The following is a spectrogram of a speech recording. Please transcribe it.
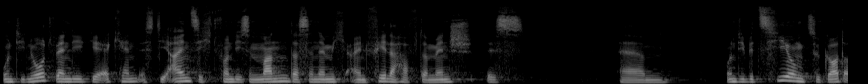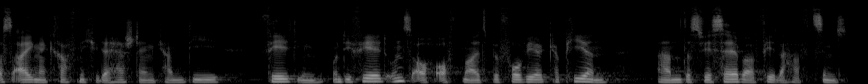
Und die notwendige Erkenntnis, die Einsicht von diesem Mann, dass er nämlich ein fehlerhafter Mensch ist ähm, und die Beziehung zu Gott aus eigener Kraft nicht wiederherstellen kann, die fehlt ihm. Und die fehlt uns auch oftmals, bevor wir kapieren, ähm, dass wir selber fehlerhaft sind.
